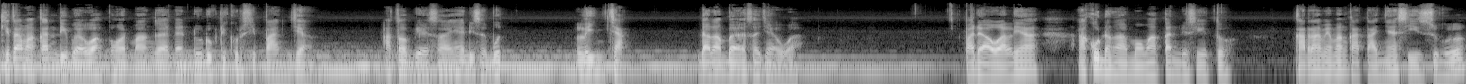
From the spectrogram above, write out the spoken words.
kita makan di bawah pohon mangga dan duduk di kursi panjang, atau biasanya disebut lincak dalam bahasa Jawa. Pada awalnya, aku udah gak mau makan di situ karena memang katanya si Zul,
